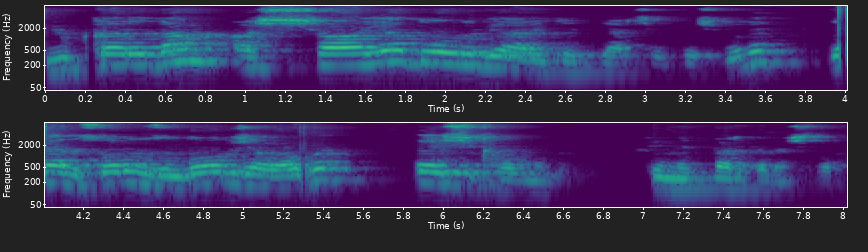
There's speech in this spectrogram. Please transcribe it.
yukarıdan aşağıya doğru bir hareket gerçekleşmeli. Yani sorumuzun doğru cevabı E şık olmalı kıymetli arkadaşlarım.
